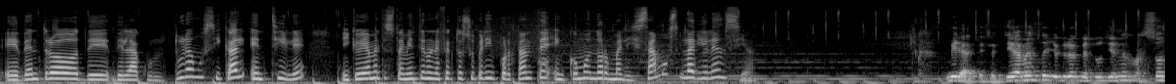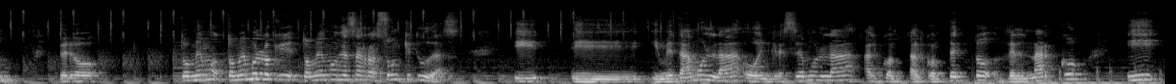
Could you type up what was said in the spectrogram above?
eh, dentro de, de la cultura musical en Chile, y que obviamente eso también tiene un efecto súper importante en cómo normalizamos la violencia. Mira, efectivamente yo creo que tú tienes razón, pero tomemos, tomemos, lo que, tomemos esa razón que tú das y, y, metámosla o ingresémosla al, al contexto del narco y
